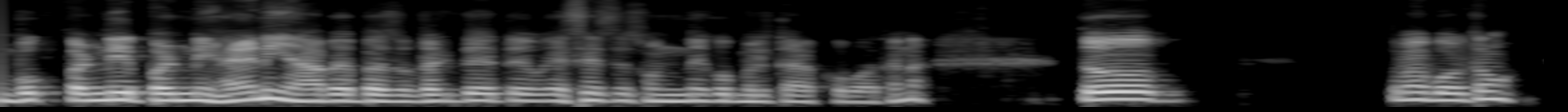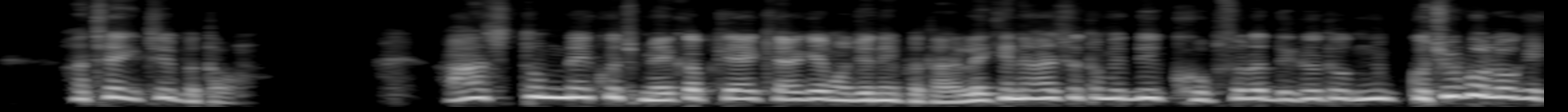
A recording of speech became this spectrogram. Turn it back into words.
बुक पढ़नी पढ़नी है नहीं यहाँ पे, बस रख देते हो। ऐसे ऐसे सुनने को मिलता है आपको बहुत, है ना। तो तो मैं बोलता हूँ अच्छा एक चीज़ बताओ। आज तुमने कुछ मेकअप किया क्या किया मुझे नहीं पता, लेकिन आज तुम इतनी खूबसूरत दिख रही हो तो तुम कुछ भी बोलोगे।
